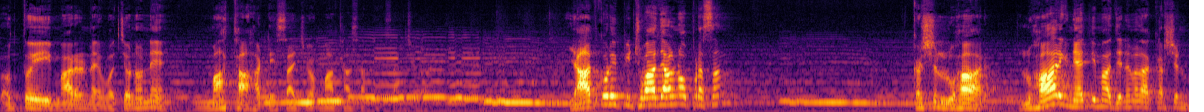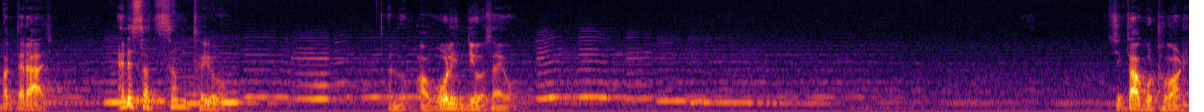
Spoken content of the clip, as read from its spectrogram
ભક્તો એ મારાના વચનોને માથા હાટે સાચવા, માથા સાથે સાચવા. યાદ કરો પીઠવાજાળનો પ્રસંગ? કૃષ્ણ લુહાર લુહાર જ્ઞાતિમાં જન્મેલા કરશન ભક્તરાજ. એને સત્સંગ થયો. અને આ હોળી દિવસ આવ્યો. સીતા ગોઠવાણી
